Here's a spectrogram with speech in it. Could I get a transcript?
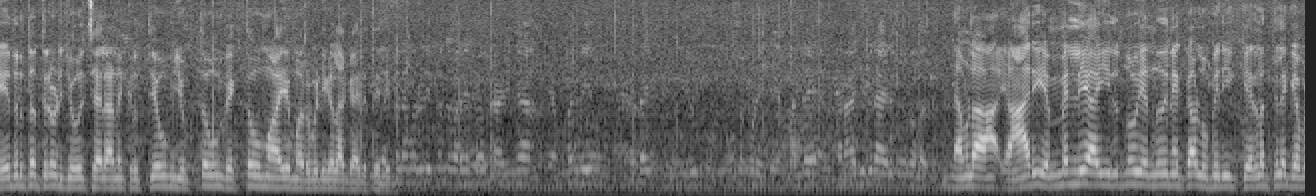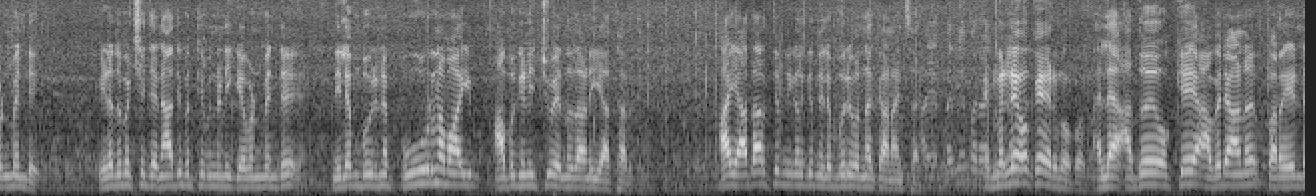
നേതൃത്വത്തിനോട് ചോദിച്ചാലാണ് കൃത്യവും യുക്തവും വ്യക്തവുമായ മറുപടികൾ ആ കാര്യത്തിൽ ലഭിക്കും നമ്മൾ ആര് എം എൽ എ ആയിരുന്നു എന്നതിനേക്കാൾ ഉപരി കേരളത്തിലെ ഗവൺമെന്റ് ഇടതുപക്ഷ ജനാധിപത്യ മുന്നണി ഗവൺമെന്റ് നിലമ്പൂരിനെ പൂർണമായും അവഗണിച്ചു എന്നതാണ് യാഥാർത്ഥ്യം. ആ യാഥാർത്ഥ്യം നിങ്ങൾക്ക് നിലമ്പൂർ വന്നാൽ കാണാൻ സാധിക്കും. എം എൽ എ ഒക്കെ ആയിരുന്നു അപ്പം. അല്ല അത് ഒക്കെ അവരാണ് പറയേണ്ട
